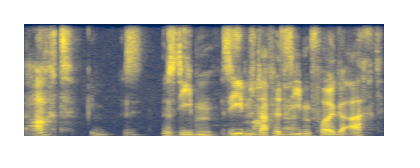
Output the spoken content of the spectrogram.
acht? Sieben. Sieben, Staffel acht, ja. 7, Folge 8.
